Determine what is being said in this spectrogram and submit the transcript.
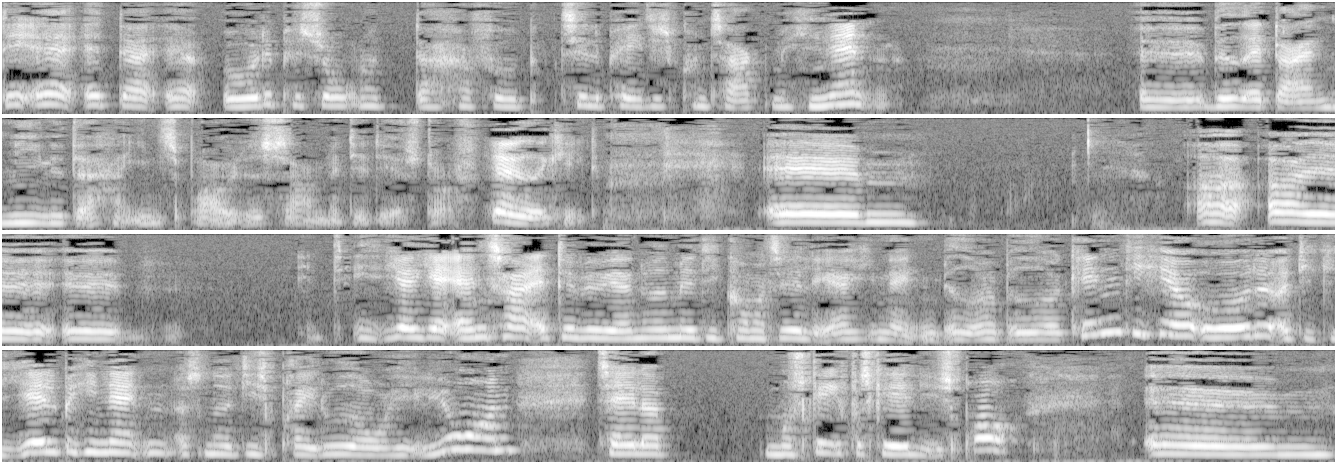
det er, at der er otte personer, der har fået telepatisk kontakt med hinanden. Øh, ved at der er en mine, der har indsprøjtet sig med det der stof. Jeg ved ikke helt. Øhm, og og øh, øh, jeg, jeg antager, at det vil være noget med, at de kommer til at lære hinanden bedre og bedre at kende, de her otte, og de kan hjælpe hinanden, og sådan noget. De er spredt ud over hele jorden, taler måske forskellige sprog. Øhm,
